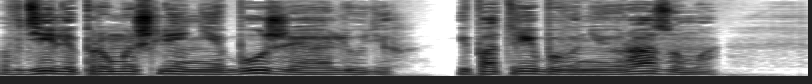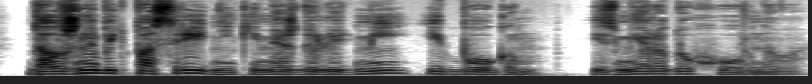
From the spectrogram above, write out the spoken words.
В деле промышления Божия о людях и по требованию разума должны быть посредники между людьми и Богом из мира духовного,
